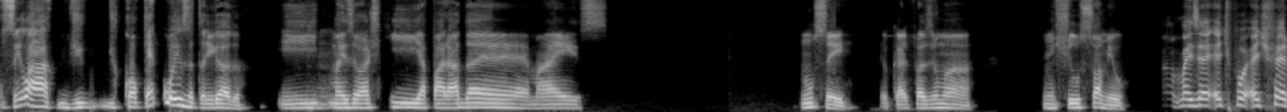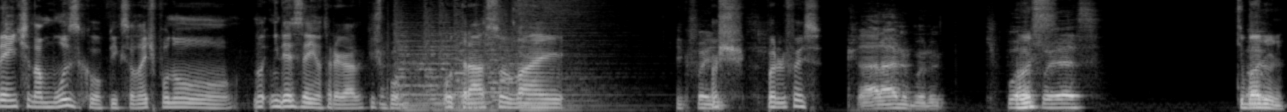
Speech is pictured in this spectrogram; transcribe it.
Sei lá, de, de qualquer coisa, tá ligado? E, Uhum. mas eu acho que a parada é mais. Não sei. Eu quero fazer uma, um estilo só meu. Mas é, é, tipo, é diferente na música, o Pixel, não é tipo no, no- em desenho, tá ligado? Que tipo, o traço vai. O que, que foi isso? Que barulho foi isso? Caralho, mano. Que porra Oxe. foi essa? Que Al- barulho.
